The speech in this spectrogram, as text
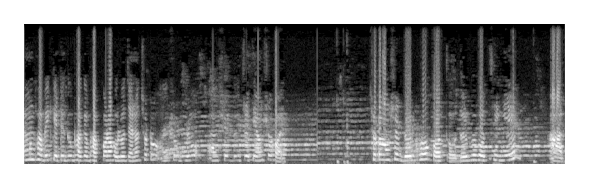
এমন ভাবে কেটে দুভাগে ভাগ করা হলো যেন ছোট অংশ বড় অংশের দুই তৃতীয়াংশ হয়। ছোট অংশের দৈর্ঘ্য কত? দৈর্ঘ্য হচ্ছে গিয়ে আট।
